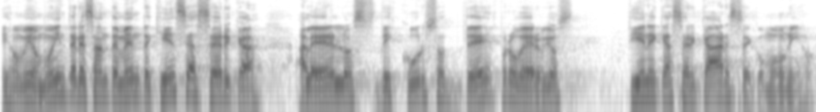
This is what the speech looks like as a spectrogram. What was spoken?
Hijo mío, muy interesantemente, quien se acerca a leer los discursos de proverbios tiene que acercarse como un hijo.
